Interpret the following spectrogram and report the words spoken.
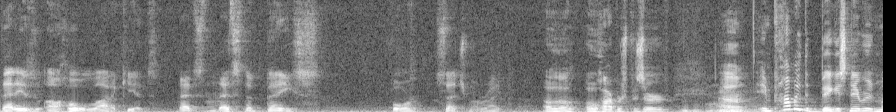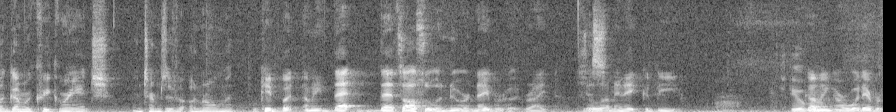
that is a whole lot of kids. That's, that's the base for Suchma, right? Oh, oh, Harper's Preserve. Um, and probably the biggest neighborhood, Montgomery Creek Ranch. in terms of enrollment. Okay, but, I mean, that, that's also a newer neighborhood, right? Yes. So, I mean, it could be Still- coming or whatever,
